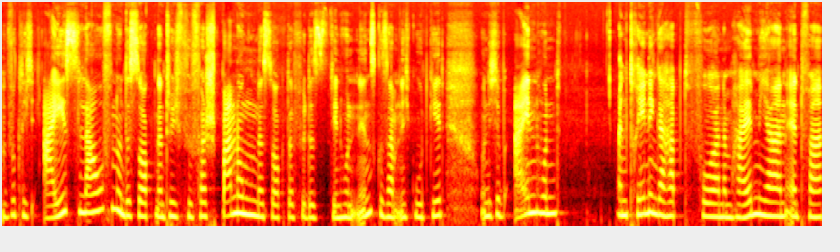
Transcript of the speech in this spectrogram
wirklich Eis laufen. Und das sorgt natürlich für Verspannungen, das sorgt dafür, dass es den Hunden insgesamt nicht gut geht. Und ich habe einen Hund, ein Training gehabt vor einem halben Jahr in etwa,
